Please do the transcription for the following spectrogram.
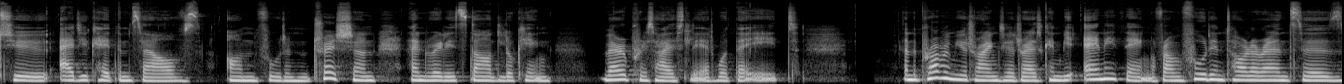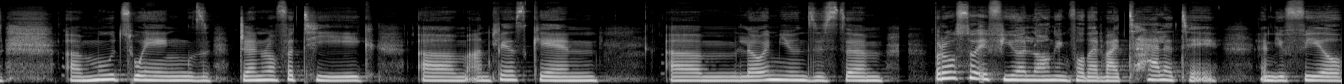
to educate themselves on food and nutrition and really start looking very precisely at what they eat. And the problem you're trying to address can be anything from food intolerances, uh, mood swings, general fatigue, um, unclear skin, um, low immune system. But also, if you are longing for that vitality and you feel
